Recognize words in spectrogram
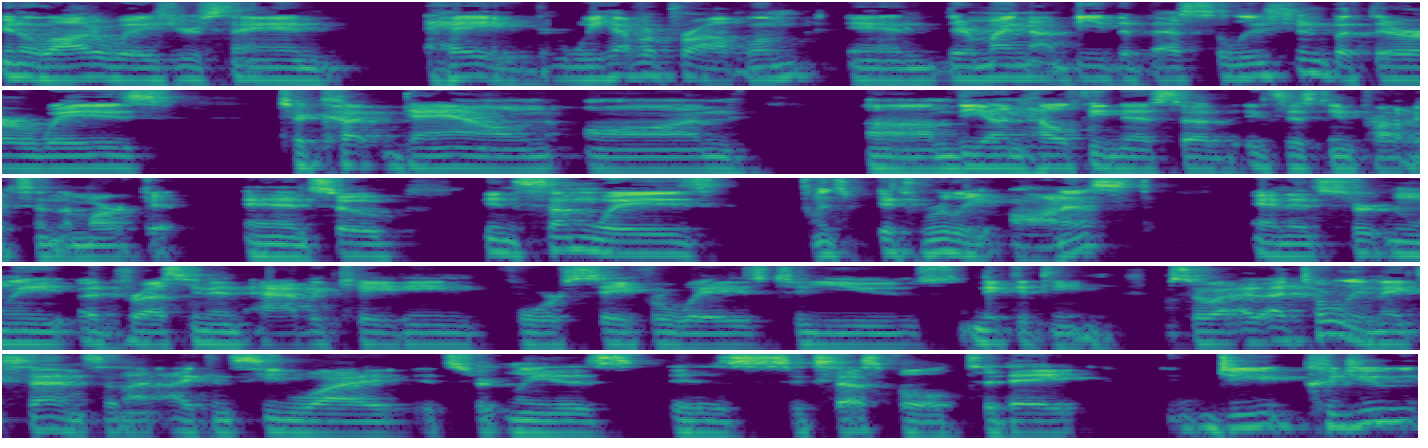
in a lot of ways you're saying hey, we have a problem and there might not be the best solution, but there are ways to cut down on um, the unhealthiness of existing products in the market. And so, in some ways, it's, it's really honest and it's certainly addressing and advocating for safer ways to use nicotine. So that totally makes sense, and I, I, can see why it certainly is is successful to date do you could you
